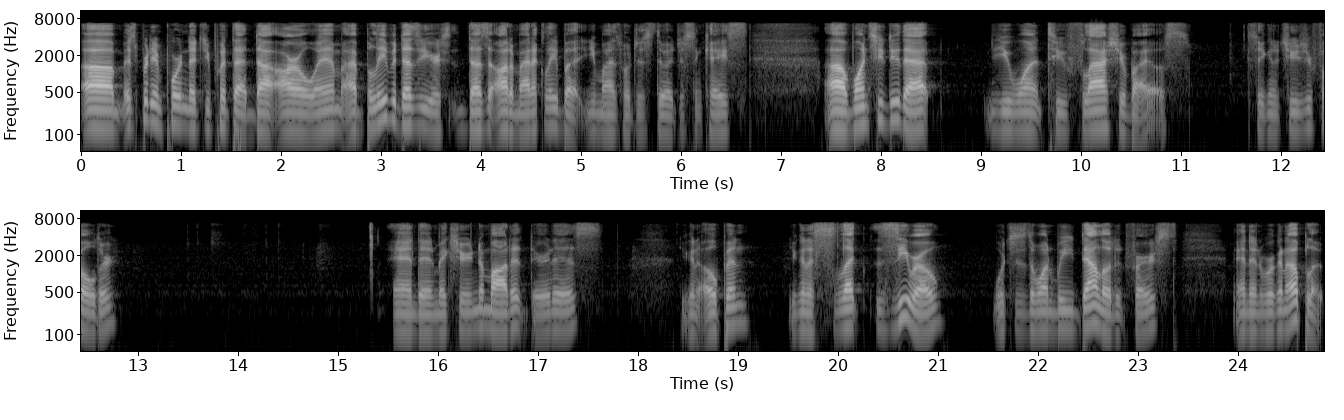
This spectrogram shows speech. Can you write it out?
Um, it's pretty important that you put that .rom. I believe it does it, your, does it automatically, but you might as well just do it just in case. Uh, once you do that, you want to flash your BIOS. So you're going to choose your folder and then make sure you're in it. There it is. You're going to open. You're going to select zero, which is the one we downloaded first, and then we're going to upload.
